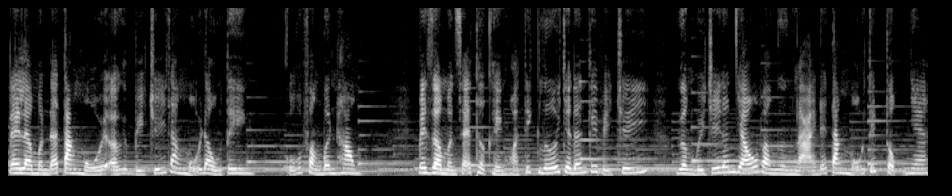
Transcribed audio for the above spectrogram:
Đây là mình đã tăng mũi ở vị trí tăng mũi đầu tiên của phần bên hông. Bây giờ mình sẽ thực hiện họa tiết lưới cho đến cái vị trí, gần vị trí đánh dấu và ngừng lại để tăng mũi tiếp tục nha.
